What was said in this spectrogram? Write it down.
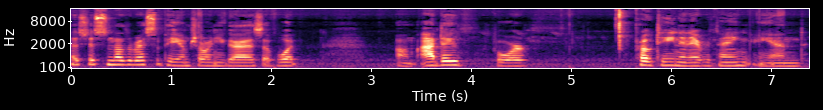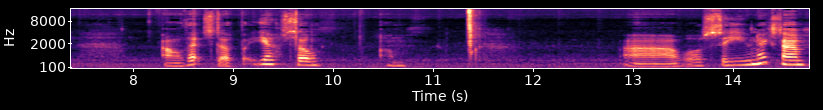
that's just another recipe I'm showing you guys of what um, I do for protein and everything and all that stuff. But yeah, so um, I will see you next time.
